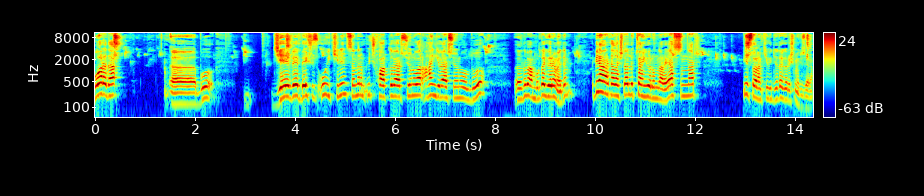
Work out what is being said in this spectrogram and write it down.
Bu arada e, bu CV500U2'nin sanırım 3 farklı versiyonu var. Hangi versiyonu olduğunu ben burada göremedim. Bilen arkadaşlar lütfen yorumlara yazsınlar. Bir sonraki videoda görüşmek üzere.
